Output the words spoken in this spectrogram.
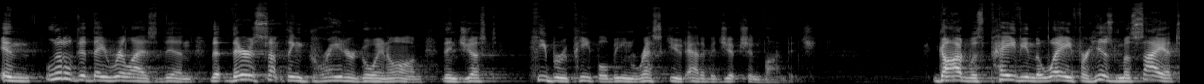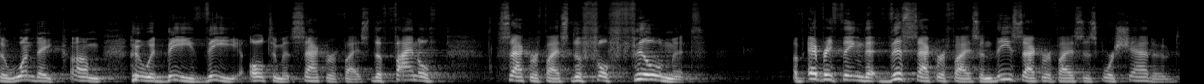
And little did they realize then that there is something greater going on than just Hebrew people being rescued out of Egyptian bondage. God was paving the way for his Messiah to one day come, who would be the ultimate sacrifice, the final sacrifice, the fulfillment of everything that this sacrifice and these sacrifices foreshadowed.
